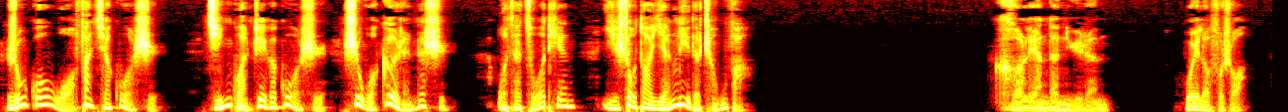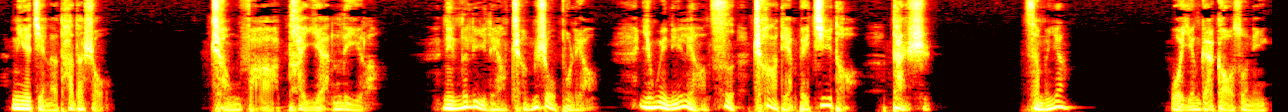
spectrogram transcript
如果我犯下过失。”尽管这个过失是我个人的事，我在昨天已受到严厉的惩罚。可怜的女人，维勒夫说，捏紧了她的手。惩罚太严厉了，您的力量承受不了，因为你两次差点被击倒。但是，怎么样？我应该告诉您，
